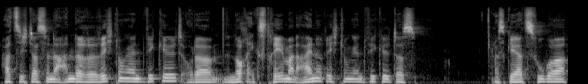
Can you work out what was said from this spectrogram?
hat sich das in eine andere Richtung entwickelt oder noch extremer in eine Richtung entwickelt, dass, dass Gerhard Zuber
